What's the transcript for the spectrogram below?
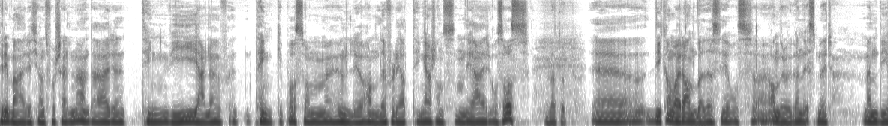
primære kjønnsforskjellene. Det er eh, ting vi gjerne tenker på som hundelig å handle, fordi at ting er sånn som de er hos oss. Nettopp. Eh, de kan være annerledes hos andre organismer. Men de,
